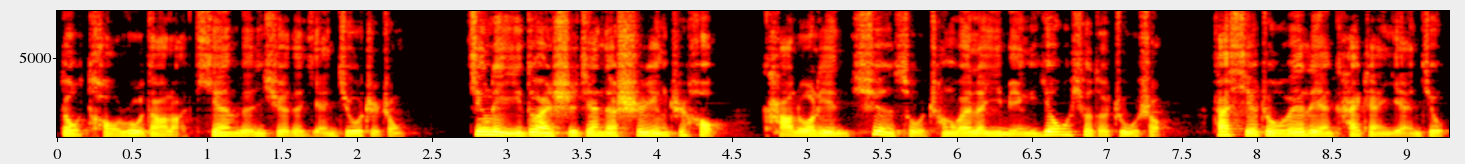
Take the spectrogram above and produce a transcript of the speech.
都投入到了天文学的研究之中。经历一段时间的适应之后。卡罗琳迅速成为了一名优秀的助手，他协助威廉开展研究，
